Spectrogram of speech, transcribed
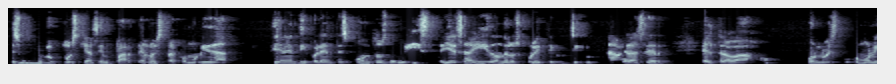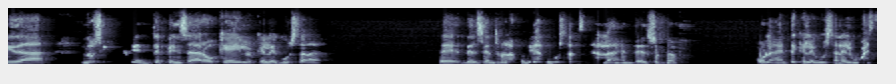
esos grupos que hacen parte de nuestra comunidad tienen diferentes puntos de vista y es ahí donde los políticos tienen que hacer el trabajo con nuestra comunidad, no simplemente pensar, ok, lo que le gusta a la del centro de la comunidad, le gusta a la gente del sur o la gente que le gusta en el West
